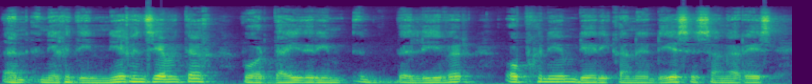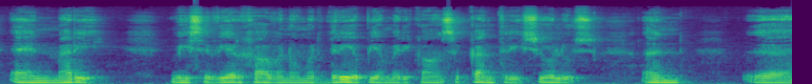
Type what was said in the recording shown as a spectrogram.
In 1979 word Daydream Believer opgeneem dier die Canadese sangeres Anne Murray, wie sy weergave nummer 3 op die Amerikaanse country solos in uh,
